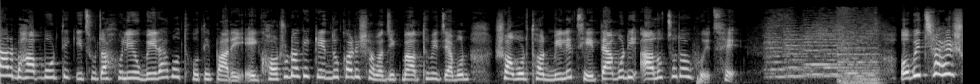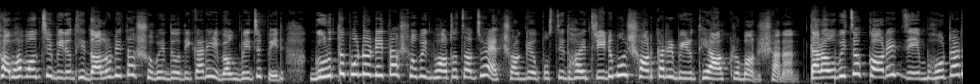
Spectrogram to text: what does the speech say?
তার ভাবমূর্তি কিছুটা হলেও মেরামত হতে পারে। এই ঘটনাকে কেন্দ্র করে সামাজিক মাধ্যমে যেমন সমর্থন মিলেছে, তেমনই আলোচনাও হয়েছে। অমিত শাহের সভামঞ্চে বিরোধী দলনেতা শুভেন্দু অধিকারী এবং বিজেপির গুরুত্বপূর্ণ নেতা শ্রমিক ভট্টাচার্য একসঙ্গে উপস্থিত হয় তৃণমূল সরকারের বিরুদ্ধে আক্রমণ শানান। তারা অভিযোগ করেন যে ভোটার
